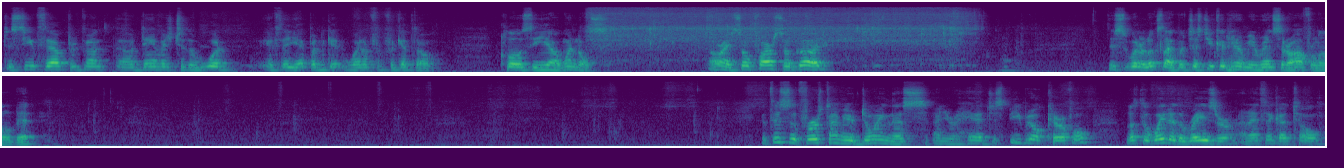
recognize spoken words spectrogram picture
to see if that'll prevent uh, damage to the wood if they happen to get wet if I forget to close the uh, windows. All right, so far so good. This is what it looks like, but just you can hear me rinse it off a little bit. If this is the first time you're doing this on your head, just be real careful. Let the weight of the razor, and I think I tell,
